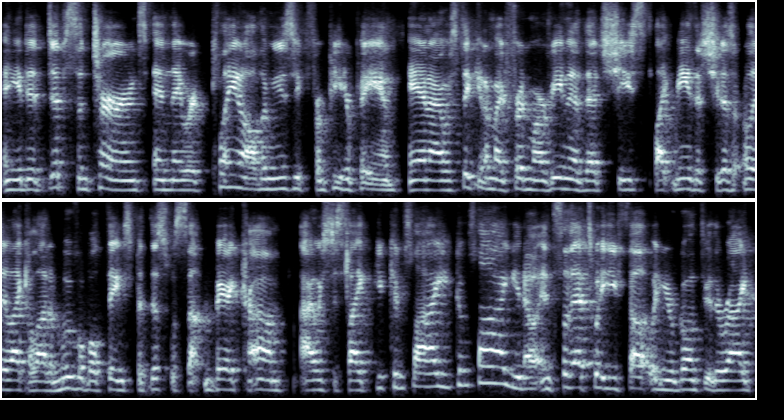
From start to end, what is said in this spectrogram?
and you did dips and turns, and they were playing all the music from Peter Pan. And I was thinking of my friend Marvina that she's like me, that she doesn't really like a lot of movable things, but this was something very calm. I was just like, you can fly, you can fly, you know. And so that's what you felt when you were going through the ride.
